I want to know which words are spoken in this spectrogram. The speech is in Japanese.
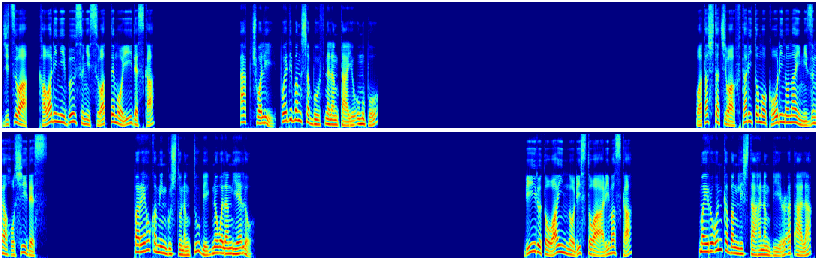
実は、代わりにブースに座ってもいいですか Actually, pwede bang sa booth na lang tayo umupo? 私たちは2人とも氷のない水が欲しいです。 Pareho kaming gusto ng tubig na walang yelo. ビールとワインのリストはありますか Mayroon ka bang listahan ng beer at alak?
